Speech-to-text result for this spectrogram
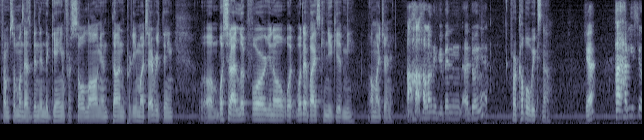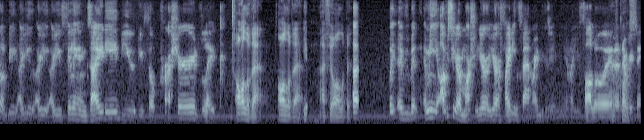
from someone that's been in the game for so long and done pretty much everything. Um, what should I look for? You know, what what advice can you give me on my journey? Uh, how, long have you been uh, doing it? For a couple weeks now. Yeah. How, how do you feel? Do you, are you are you are you feeling anxiety? Do you do you feel pressured? Like all of that, all of that. Yeah. I feel all of it. Uh, wait, have you been? I mean, obviously you're a martial, you're you're a fighting fan, right? Because you you know you follow it of and course. everything.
